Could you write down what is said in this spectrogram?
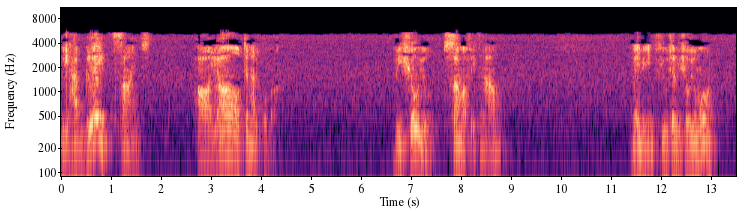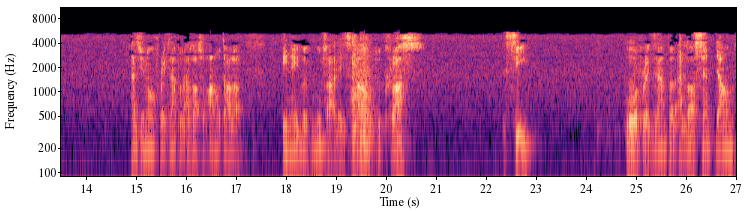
we have great signs آياتنا الكبرى we show you some of it now maybe in future we show you more as you know for example Allah subhanahu wa ta'ala enabled Musa to cross the sea. Or for example Allah sent down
